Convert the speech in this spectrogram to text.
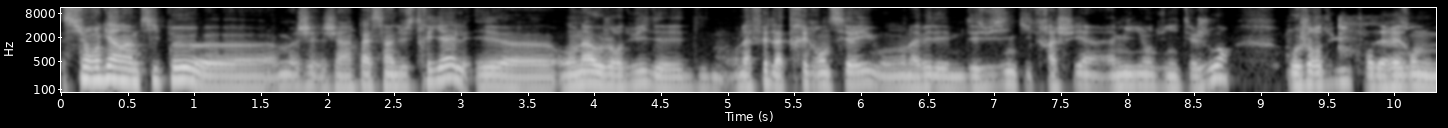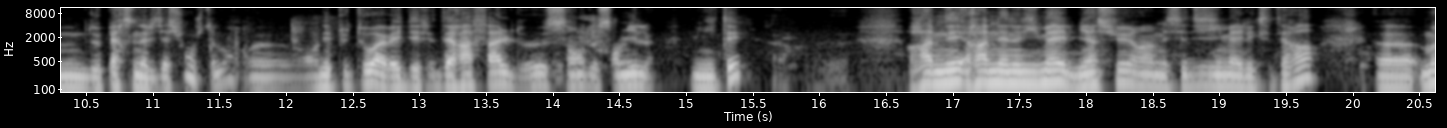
si on regarde un petit peu, euh, j'ai un passé industriel et euh, on a aujourd'hui, on a fait de la très grande série où on avait des, usines qui crachaient un, million d'unités jour. Aujourd'hui, pour des raisons de, personnalisation justement, on est plutôt avec des, rafales de 100, 200 000 unités. Ramener, ramener un email, bien sûr, hein, mais c'est 10 emails, etc. moi,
